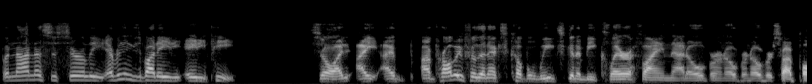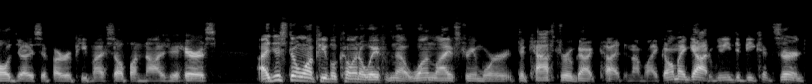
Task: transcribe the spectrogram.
but not necessarily. Everything's about 80, ADP. So I, I, I, I'm probably for the next couple weeks going to be clarifying that over and over and over. So I apologize if I repeat myself on Najee Harris. I just don't want people coming away from that one live stream where DeCastro got cut, and I'm like, oh my god, we need to be concerned.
